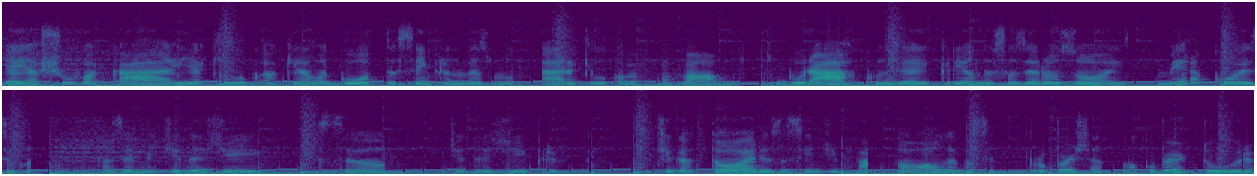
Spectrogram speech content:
E aí a chuva cai e aquilo, aquela gota sempre no mesmo lugar, aquilo começa a lavar buracos e aí criando essas erosões. Primeira coisa, quando fazer medidas de ação, medidas de mitigatórias assim de impacto solo é você proporcionar uma cobertura,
